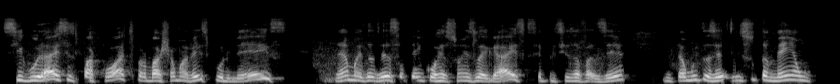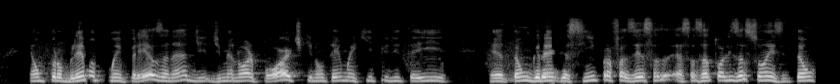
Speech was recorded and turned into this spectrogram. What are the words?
segurar esses pacotes para baixar uma vez por mês, né? Mas às vezes você tem correções legais que você precisa fazer. Então, muitas vezes, isso também é um, é um problema para uma empresa né, de, de menor porte, que não tem uma equipe de TI é, tão grande assim para fazer essa, essas atualizações. Então,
